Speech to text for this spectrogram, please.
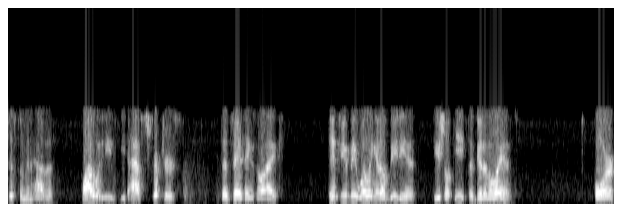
system in heaven, why would He have scriptures that say things like, if you be willing and obedient, you shall eat the good of the land. Or,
